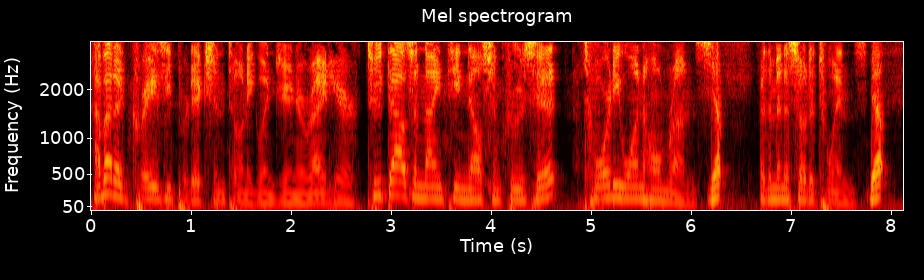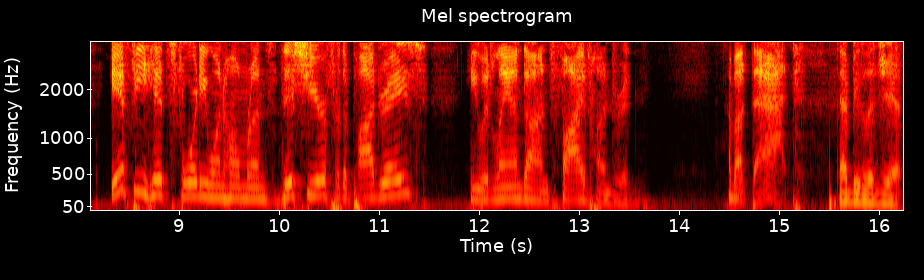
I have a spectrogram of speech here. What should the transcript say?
How about a crazy prediction, Tony Gwynn Jr., right here? 2019 Nelson Cruz hit 41 home runs. Yep. For the Minnesota Twins. Yep. If he hits 41 home runs this year for the Padres, he would land on 500. How about that? That'd be legit.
